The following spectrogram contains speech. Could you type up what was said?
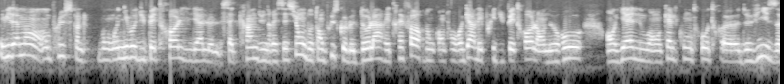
Évidemment, en plus, bon, au niveau du pétrole, il y a cette crainte d'une récession, d'autant plus que le dollar est très fort. Donc, quand on regarde les prix du pétrole en euros, en yens ou en quelconque autre euh, devise,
